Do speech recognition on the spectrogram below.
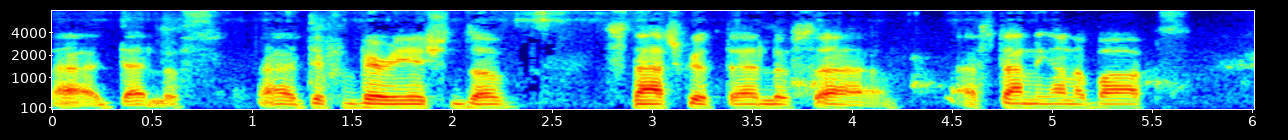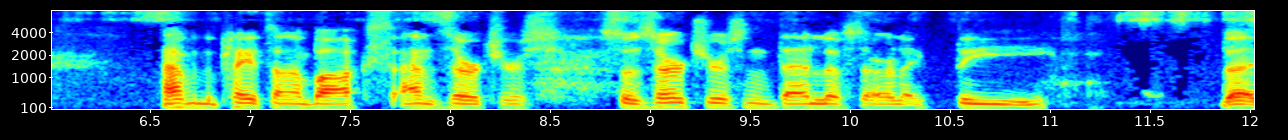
uh, deadlifts, uh, different variations of snatch grip deadlifts, uh, uh, standing on a box, having the plates on a box, and zerchers. So zerchers and deadlifts are like the the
